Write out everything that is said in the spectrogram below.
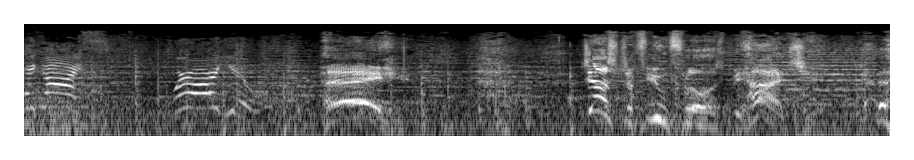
Hey guys, where are you? Hey, just a few floors behind you.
